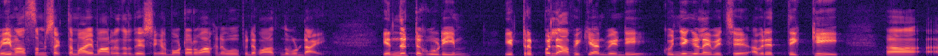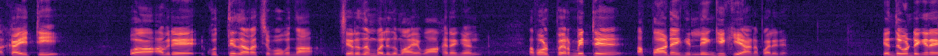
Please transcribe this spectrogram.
മെയ് മാസം ശക്തമായ മാർഗനിർദ്ദേശങ്ങൾ മോട്ടോർ വാഹന വകുപ്പിന്റെ ഭാഗത്തുനിന്നും ഉണ്ടായി. എന്നിട്ട് കൂടിയും ഈ ട്രിപ്പ് ലാഭിക്കാൻ വേണ്ടി കുഞ്ഞുങ്ങളെ വെച്ച് അവരെ തെക്കി കയറ്റി അവരെ കുത്തി നിറച്ചു പോകുന്ന ചെറുതും വലുതുമായ വാഹനങ്ങൾ അപ്പോൾ പെർമിറ്റ് അപ്പാടെങ്കിൽ ലംഘിക്കുകയാണ് പലരും. എന്തുകൊണ്ട് ഇങ്ങനെ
